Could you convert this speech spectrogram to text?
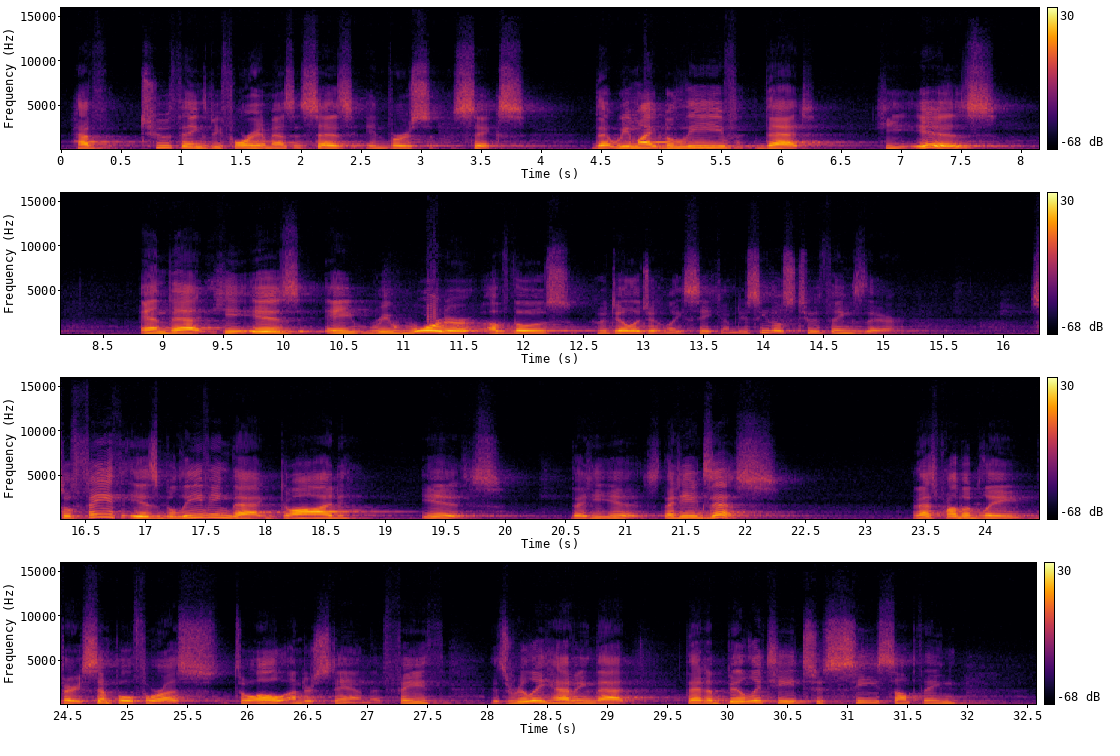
have two things before him, as it says in verse 6 that we might believe that he is, and that he is a rewarder of those who diligently seek him. Do you see those two things there? So faith is believing that God is, that he is, that he exists. And that's probably very simple for us to all understand that faith is really having that that ability to see something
